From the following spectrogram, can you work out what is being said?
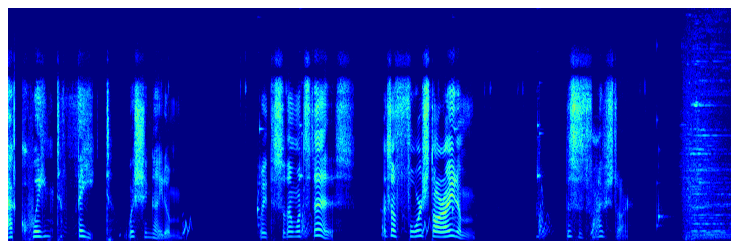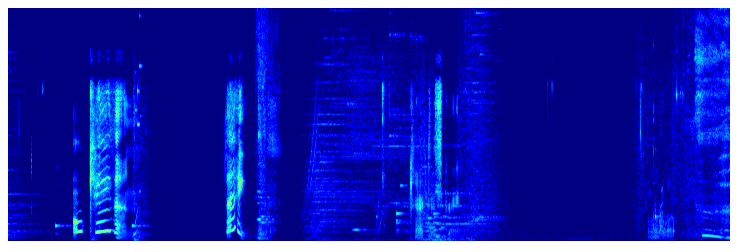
Acquaint fate. Wishing item. Wait, so then what's this? That's a four star item. This is five star. Okay then. Thanks. Character screen. Level up.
